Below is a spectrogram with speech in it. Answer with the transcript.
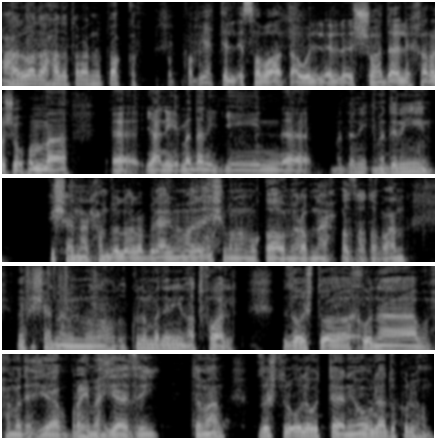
على الوضع هذا طبعا متوقف. طبيعة الإصابات أو الشهداء اللي خرجوا هم يعني مدنيين مدني مدنيين. فيش عنا الحمد لله رب العالمين ولا شيء من المقاومة ربنا يحفظها طبعا. ما فيش عنا من المناهضة كلهم مدنيين أطفال. زوجته أخونا أبو محمد حجاب إبراهيم حجازي تمام؟ زوجته الأولى والثانية وأولاده كلهم.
